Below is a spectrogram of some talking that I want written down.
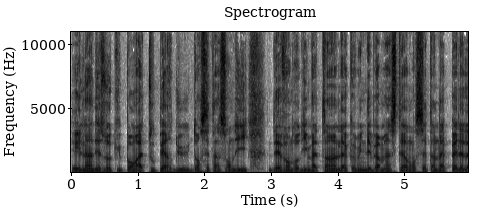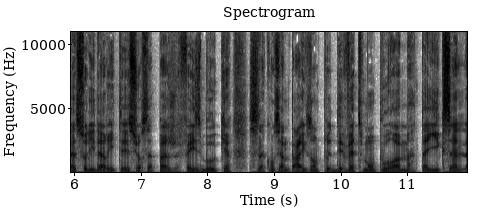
et l'un des occupants a tout perdu dans cet incendie. Dès vendredi matin, la commune d'Ebermünster lançait un appel à la solidarité sur sa page Facebook. Cela concerne par exemple des vêtements pour hommes taille XL.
